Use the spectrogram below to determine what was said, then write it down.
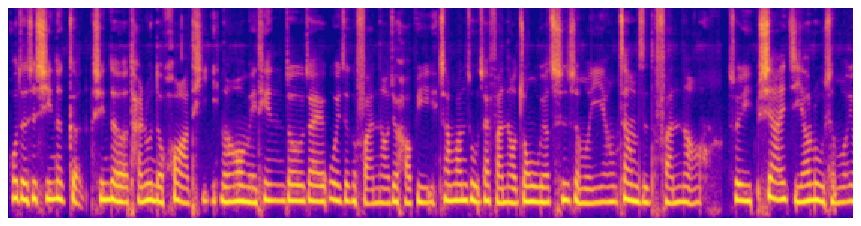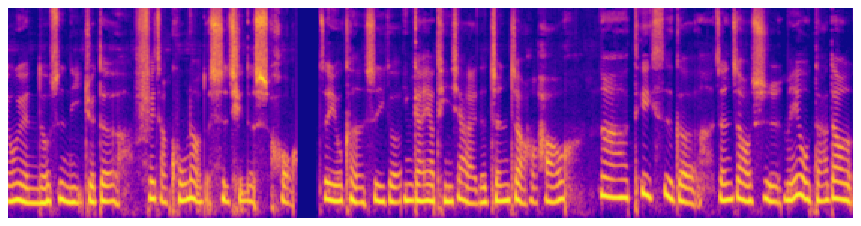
或者是新的梗、新的谈论的话题，然后每天都在为这个烦恼，就好比上班族在烦恼中午要吃什么一样，这样子的烦恼。所以下一集要录什么，永远都是你觉得非常苦恼的事情的时候，这有可能是一个应该要停下来的征兆。好。那第四个征兆是没有达到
